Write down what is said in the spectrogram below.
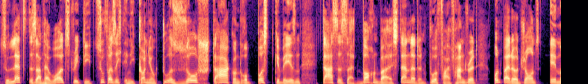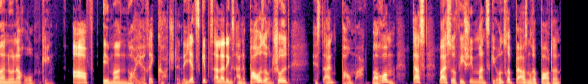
Zuletzt ist an der Wall Street die Zuversicht in die Konjunktur so stark und robust gewesen, dass es seit Wochen bei Standard Poor 500 und bei Dow Jones immer nur nach oben ging. Auf immer neue Rekordstände. Jetzt gibt es allerdings eine Pause und Schuld ist ein Baumarkt. Warum? Das weiß Sophie Schimanski, unsere Börsenreporterin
